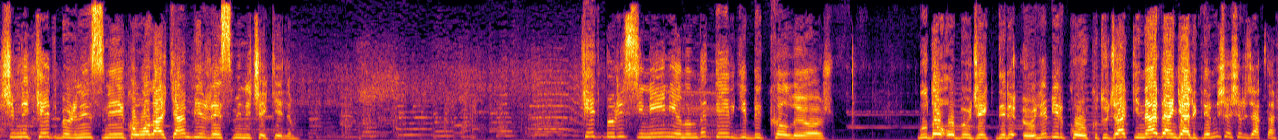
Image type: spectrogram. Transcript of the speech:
Şimdi Cadbury'nin sineği kovalarken bir resmini çekelim. Cadbury sineğin yanında dev gibi kalıyor. Bu da o böcekleri öyle bir korkutacak ki nereden geldiklerini şaşıracaklar.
